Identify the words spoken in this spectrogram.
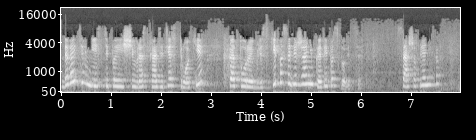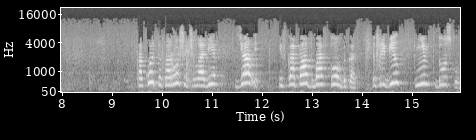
Давайте вместе поищем в рассказе те строки, которые близки по содержанию к этой пословице. Саша Пряников. Какой-то хороший человек взял и вкопал два столбика, да прибил к ним доску.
